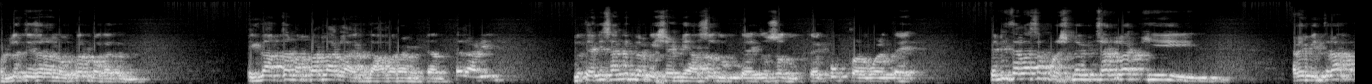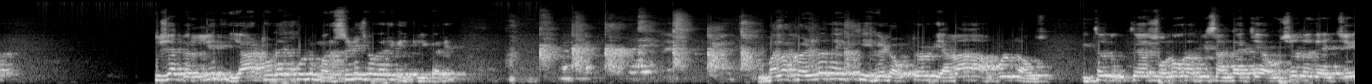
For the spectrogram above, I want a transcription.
म्हटलं ते जरा लवकर बघा तुम्ही. एकदा आमचा नंबर लागला एक दहा बारा मिनिटानंतर आणि मग त्यांनी सांगितलं पेशंटने असं दुखतंय तसं दुखतंय खूप कळवळतंय त्यांनी त्याला असा प्रश्न विचारला की अरे मित्रा तुझ्या गल्लीत या आठवड्यात कोणी मर्सिडीज वगैरे घेतली का रे? मला कळलं नाही की हे डॉक्टर याला आपण इथं दुखतंय सोनोग्राफी सांगायचे औषधं द्यायचे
